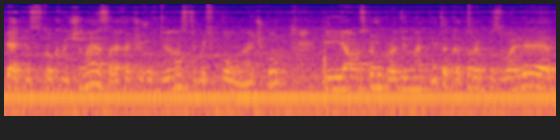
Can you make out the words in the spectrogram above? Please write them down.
пятница только начинается, а я хочу уже в 12 быть в полное очко. И я вам расскажу про один напиток, который позволяет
